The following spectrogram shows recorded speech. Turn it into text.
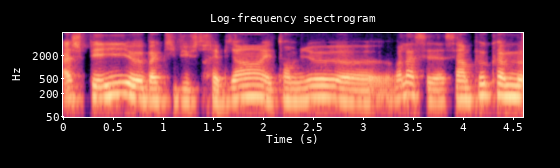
HPI euh, euh, bah, qui vivent très bien et tant mieux. Euh, voilà, c'est un peu comme,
